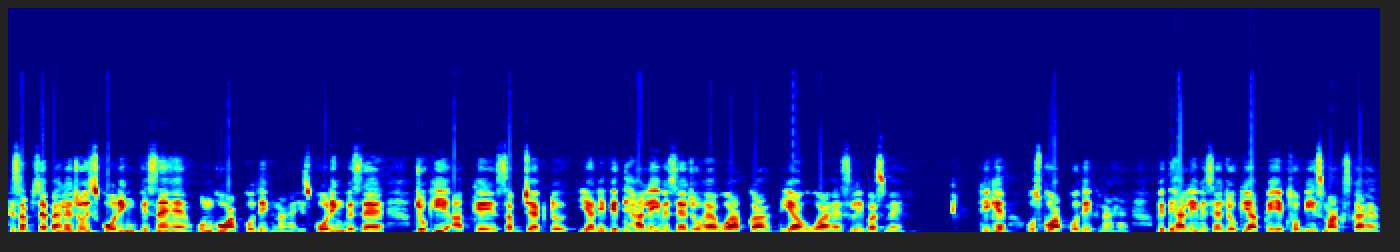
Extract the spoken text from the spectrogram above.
कि सबसे पहले जो स्कोरिंग विषय हैं, उनको आपको देखना है। स्कोरिंग विषय जो कि आपके सब्जेक्ट यानी विद्यालय विषय जो है वो आपका दिया हुआ है सिलेबस में। ठीक है? उसको आपको देखना है। विद्यालय विषय जो कि आपके 120 मार्क्स का है,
